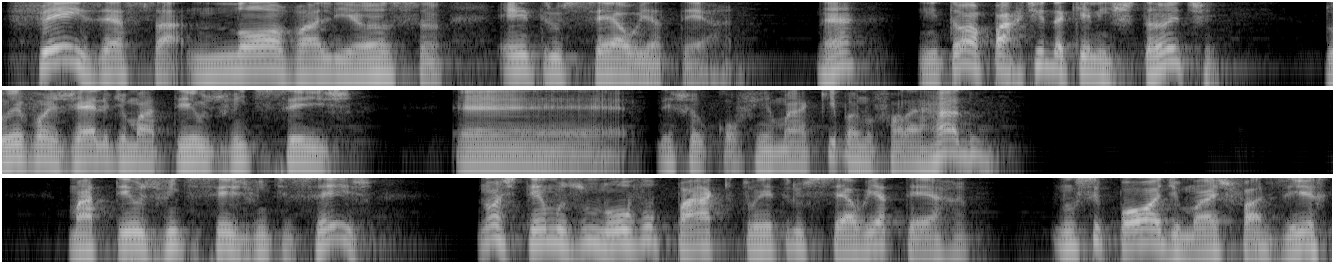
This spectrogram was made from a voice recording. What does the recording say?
fez essa nova aliança entre o céu e a terra, né? Então, a partir daquele instante do Evangelho de Mateus 26, é, deixa eu confirmar aqui para não falar errado. Mateus 26, 26, nós temos um novo pacto entre o céu e a terra. Não se pode mais fazer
